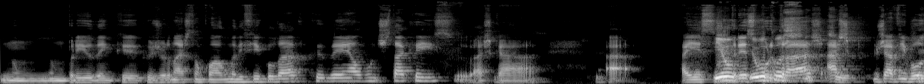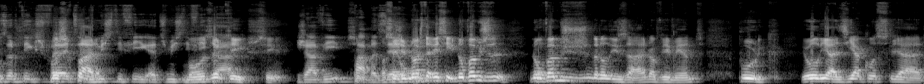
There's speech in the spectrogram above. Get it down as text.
num, num período em que, que os jornais estão com alguma dificuldade, que deem algum destaque a isso. Acho que há, há, há esse Eu- interesse eu por trás. sim. Acho que já vi bons artigos Mas feitos a, repara, desmistifi- a desmistificar. Bons artigos, sim. Já vi, pá, mas Ou é seja, um- nós, assim, não, vamos, não vamos generalizar, obviamente, porque eu, aliás, ia aconselhar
